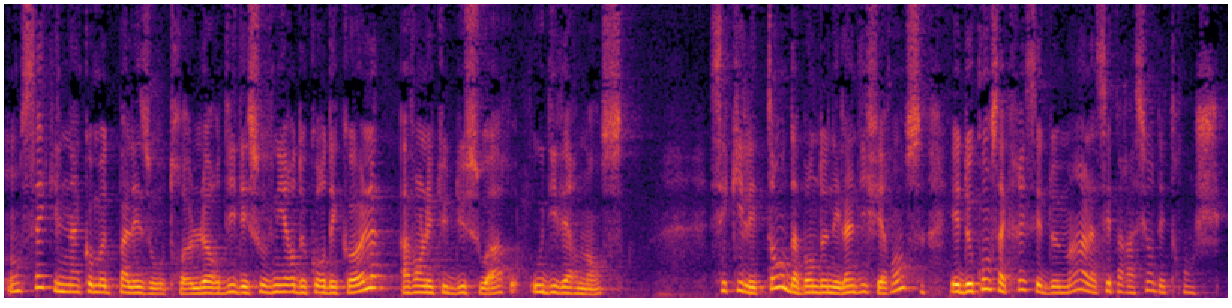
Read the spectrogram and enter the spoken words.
On sait qu'il n'incommode pas les autres, leur dit des souvenirs de cours d'école avant l'étude du soir ou d'hivernance. C'est qu'il est temps d'abandonner l'indifférence et de consacrer ses deux mains à la séparation des tranches.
